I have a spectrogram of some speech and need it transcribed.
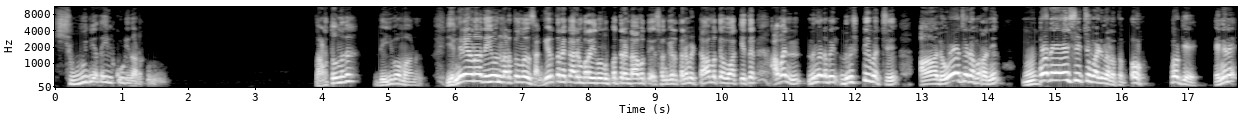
ശൂന്യതയിൽ കൂടി നടക്കുന്നു. നടത്തുന്നത് ദൈവമാണ്. എങ്ങനെയാണ് ആ ദൈവം നടത്തുന്നത്? സങ്കീർത്തനക്കാരൻ പറയുന്നു മുപ്പത്തിരണ്ടാമത്തെ സങ്കീർത്തനം എട്ടാമത്തെ വാക്യത്തിൽ അവൻ നിങ്ങളുടെ മേൽ ദൃഷ്ടി വച്ച് ആലോചന പറഞ്ഞ് ഉപദേശിച്ച് വഴി നടത്തും. ഓ ഓക്കെ എങ്ങനെ?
